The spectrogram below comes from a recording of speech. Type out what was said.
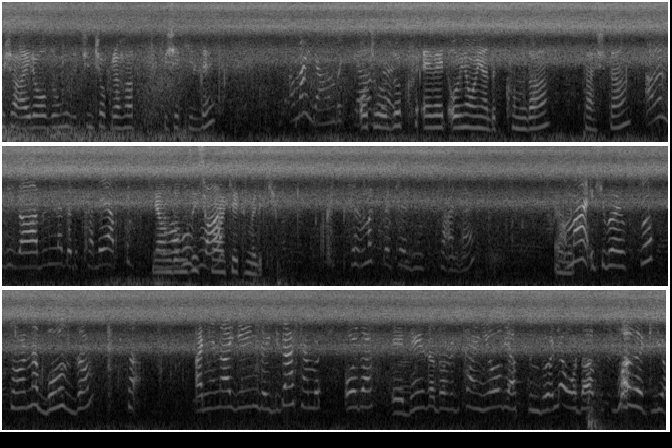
üç aile olduğumuz için çok rahat bir şekilde Ama yandık yandık. oturduk. Evet oyun oynadık kumda, taşta. Ama biz abimle de bir kale yaptık. İçinde Yandığımızı havuz hiç var. fark etmedik. Tırmık getirdim bir tane. Evet. Ama içi böyle su. Sonra bozdum. Sa- Annemler gelince giderken böyle orada e, denize doğru bir tane yol yaptım böyle. Orada sular akıyor.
